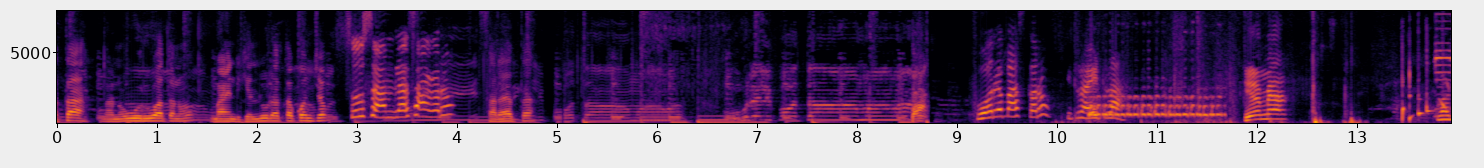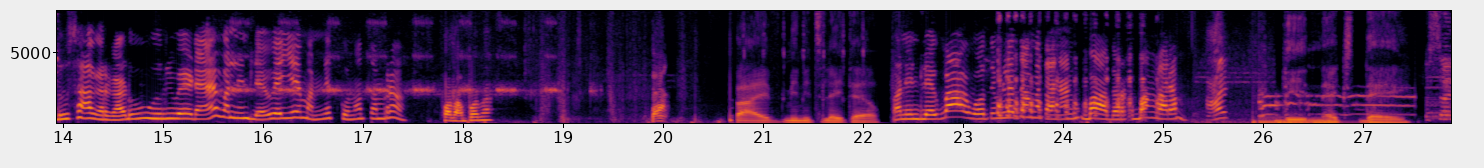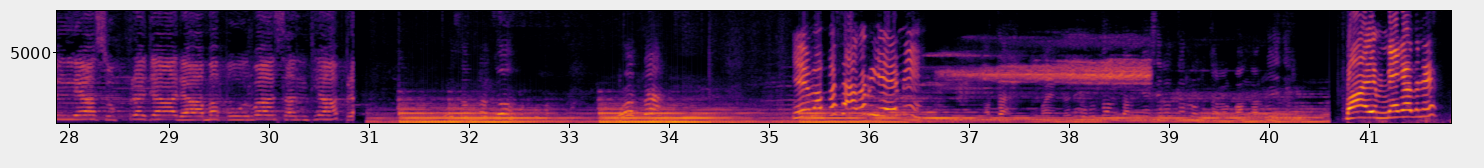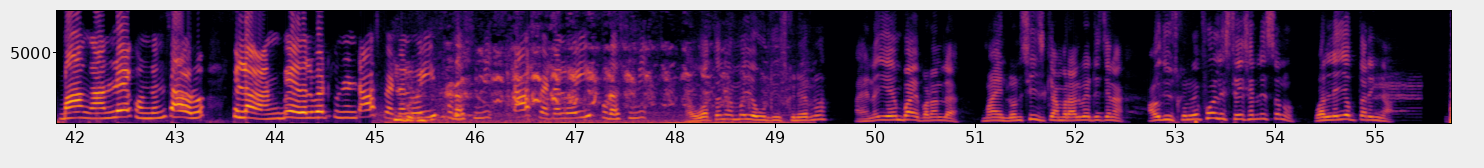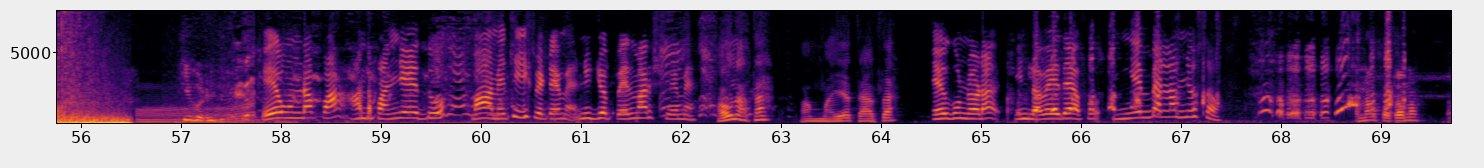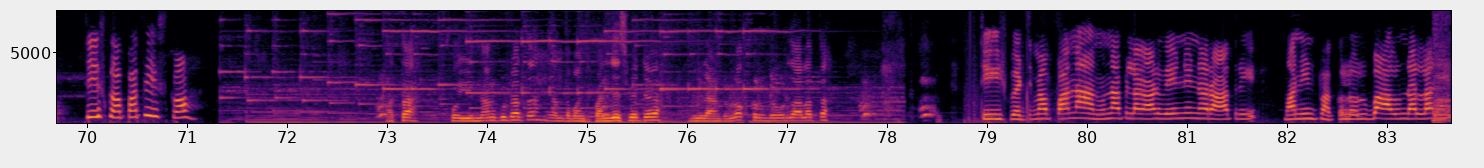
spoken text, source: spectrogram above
అత్త. నన్ను ఊరు అతను మా ఇంటికి వెళ్ళి చూడు అత్త కొంచెం. సాగరు. సరే అత్త. ఫోరే భాస్కరు ఇట్రా ఇట్రా ఏమే వాడు సాగర్ గాడు ఊరి వేడా వాళ్ళ ఇంట్లో వెయ్యేమని ఎత్తుకొని వస్తాం రా. పదా పదా. Five minutes later. వాళ్ళ ఇంట్లోకి బాగా పోతే దొంగతనానికి బాగా దొరక బంగారం. ది నెక్స్ట్ డే సుప్రజా రామ పూర్వ సంధ్యా మా లేకుండా సారు పెట్టుకుని ఎవరు తీసుకునేరు? అయినా ఏం భయపడంలే మా ఇంట్లోనే సీసీ కెమెరాలు పెట్టించిన. అవి తీసుకుని పోలీస్ స్టేషన్లు ఇస్తాను. వాళ్ళే చెప్తారు ఇంకా. ఏ ఉండప్ప అంత పని చేయొద్దు. మా ఆమె తీసి పెట్టేమే. నీకు చెప్పేది మర్చిపోయేమే. అవునా అత్త? అమ్మాయ్య తాత? ఏ గుండోడా? ఇంట్లో వేదే అప్పు. ఇంకేం బెల్లం చూస్తావు? అన్నా పట్టనా తీసుకోప్ప తీసుకో. అత్త పోయింది అనుకుంటా అత్త. ఎంత మంచి పని చేసి పెట్టావా. నీలాంటి వాళ్ళు ఒక్కరుంటే కూడా చాలత్త తీసి పెట్టి మా అప్ప నాను. నా పిల్లగాడు పోయి నిన్న రాత్రి. మన ఇంటి పక్కల వాళ్ళు బాగుండాలని.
